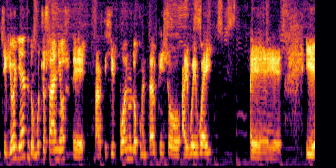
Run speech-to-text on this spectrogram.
siguió yendo muchos años, eh, participó en un documental que hizo Ai Weiwei. Y,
